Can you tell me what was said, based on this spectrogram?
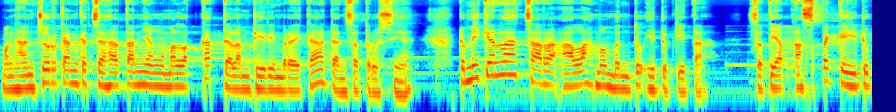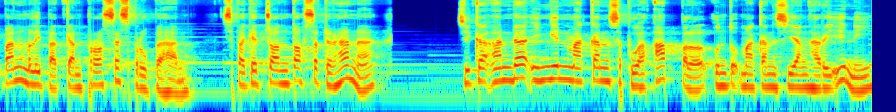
menghancurkan kejahatan yang melekat dalam diri mereka, dan seterusnya. Demikianlah cara Allah membentuk hidup kita. Setiap aspek kehidupan melibatkan proses perubahan. Sebagai contoh sederhana, jika Anda ingin makan sebuah apel untuk makan siang hari ini,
